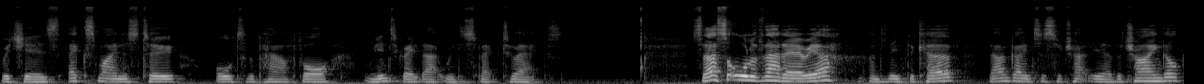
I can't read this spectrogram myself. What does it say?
which is x minus 2 all to the power 4. We integrate that with respect to x. So that's all of that area underneath the curve. Now I'm going to subtract the, the triangle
